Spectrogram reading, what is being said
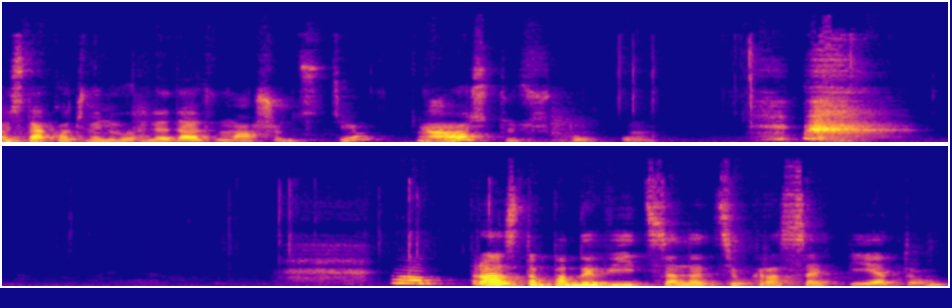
Ось так от він виглядає в масочці. А ось тут штуку. Ну, Просто подивіться на цю красопету.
